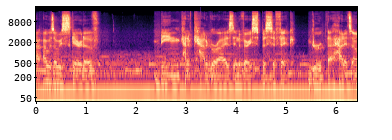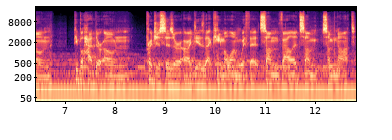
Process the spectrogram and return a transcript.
I was always scared of being kind of categorized in a very specific group that had its own, people had their own prejudices or ideas that came along with it. Some valid, some some not.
